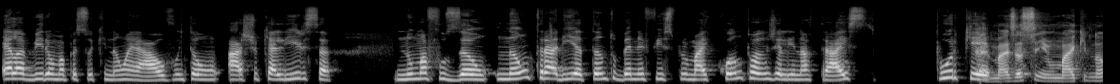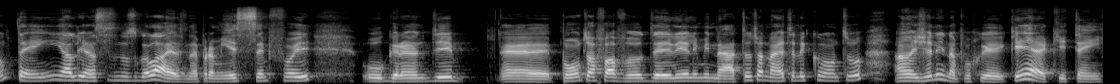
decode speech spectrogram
ela vira uma pessoa que não é alvo. Então, acho que a Lirsa, numa fusão, não traria tanto benefício para o Mike quanto a Angelina traz. Por quê? É, mas assim, o Mike não tem alianças nos Golaias, né? Para mim, esse sempre foi o grande é, ponto a favor dele eliminar tanto a Natalie quanto a Angelina, porque quem é que tem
